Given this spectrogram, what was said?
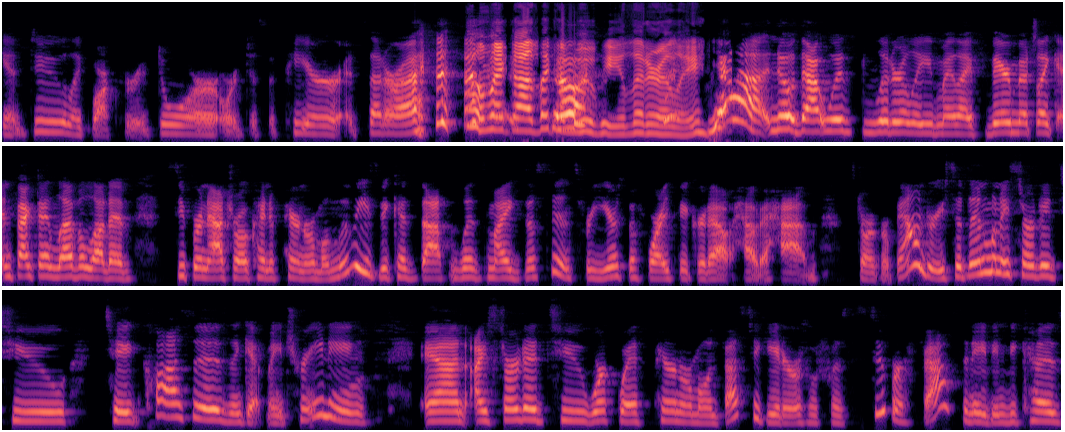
can't do, like walk through a door or disappear, etc. oh my god, like so, a movie, literally. Yeah, no, that was literally my life. Very much like in fact I love a lot of supernatural kind of paranormal movies because that was my existence for years before I figured out how to have stronger boundaries. So then when I started to take classes and get my training, and I started to work with paranormal investigators, which was super fascinating because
